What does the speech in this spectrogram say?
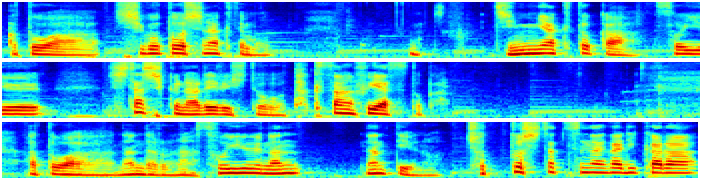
あとは仕事をしなくても人脈とかそういう親しくなれる人をたくさん増やすとかあとは何だろうなそういうなんなていうのちょっとしたつながりから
